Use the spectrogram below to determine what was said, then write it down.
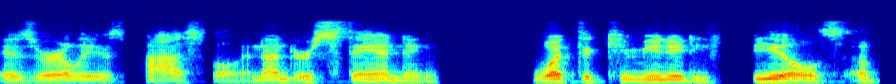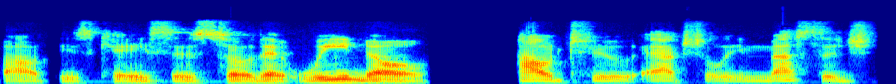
as early as possible, and understanding what the community feels about these cases so that we know how to actually message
